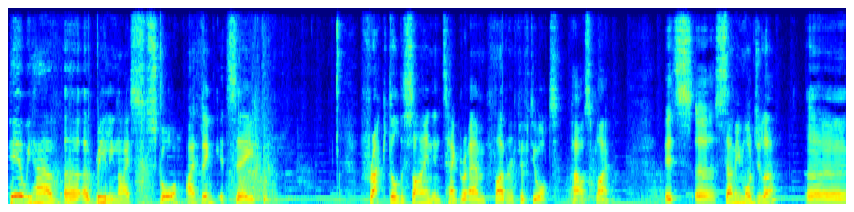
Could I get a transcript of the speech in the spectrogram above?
here we have a, a really nice score, I think. It's a Fractal Design Integra M 550 watt power supply. It's uh, semi-modular, uh,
